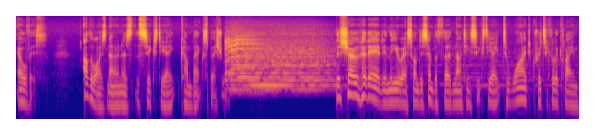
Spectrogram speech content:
Elvis, otherwise known as the 68 Comeback Special. The show had aired in the US on December 3, 1968, to wide critical acclaim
